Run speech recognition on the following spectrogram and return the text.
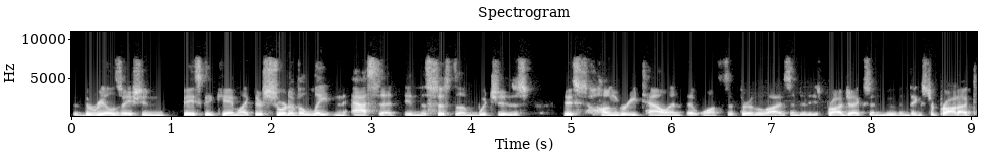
The realization basically came like there's sort of a latent asset in the system, which is this hungry talent that wants to throw their lives into these projects and moving things to product.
